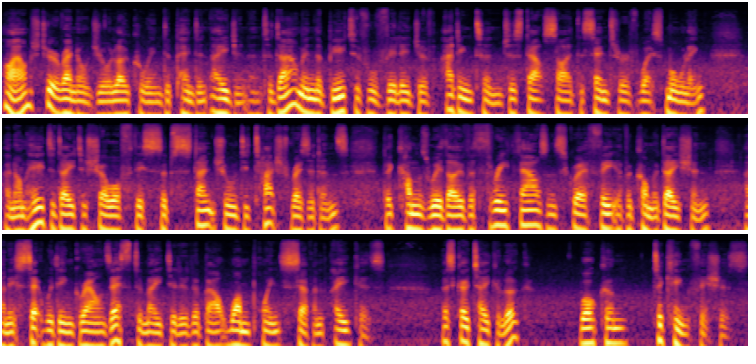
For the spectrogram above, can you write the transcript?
Hi, I'm Stuart Reynolds, your local independent agent, and today I'm in the beautiful village of Addington, just outside the centre of West Malling. And I'm here today to show off this substantial detached residence that comes with over 3,000 square feet of accommodation and is set within grounds estimated at about 1.7 acres. Let's go take a look. Welcome to Kingfishers.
